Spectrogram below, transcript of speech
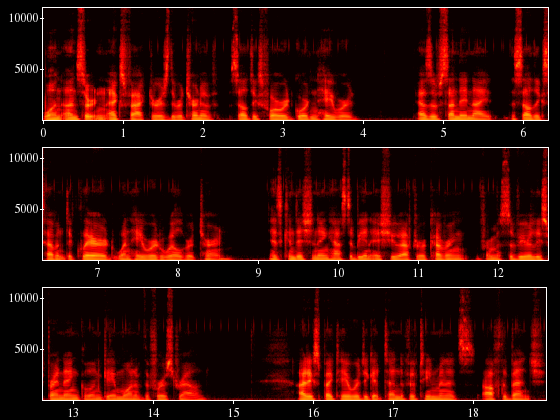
One uncertain X factor is the return of Celtics forward Gordon Hayward. As of Sunday night, the Celtics haven't declared when Hayward will return. His conditioning has to be an issue after recovering from a severely sprained ankle in Game 1 of the first round. I'd expect Hayward to get 10 to 15 minutes off the bench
